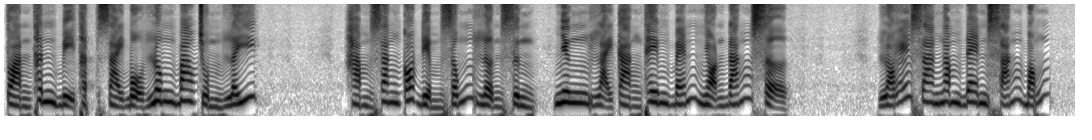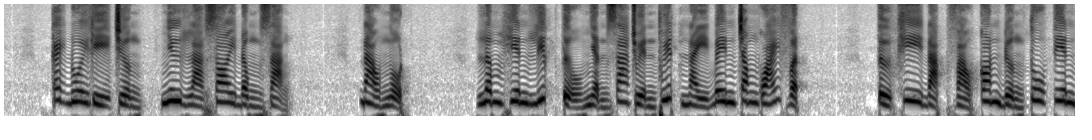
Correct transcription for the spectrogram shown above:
toàn thân bị thật dài bộ lông bao trùm lấy. Hàm răng có điểm giống lợn rừng nhưng lại càng thêm bén nhọn đáng sợ. Lóe ra ngăm đen sáng bóng. Cái đuôi kỳ trường như là roi đồng dạng. Đào ngột. Lâm Hiên liếc tựu nhận ra truyền thuyết này bên trong quái vật. Từ khi đạp vào con đường tu tiên,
